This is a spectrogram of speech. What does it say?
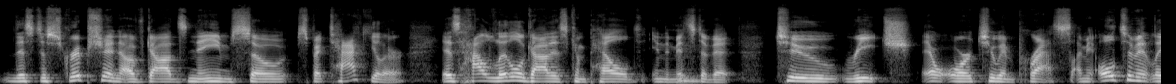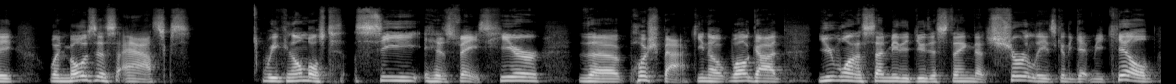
this description of God's name so spectacular is how little God is compelled in the midst mm. of it to reach or, or to impress. I mean, ultimately, when Moses asks, we can almost see his face, hear the pushback. You know, well, God, you want to send me to do this thing that surely is going to get me killed.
